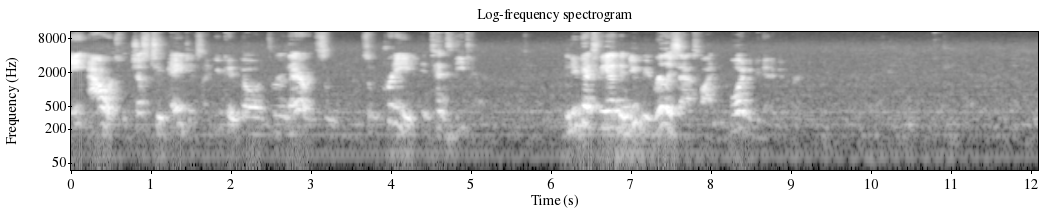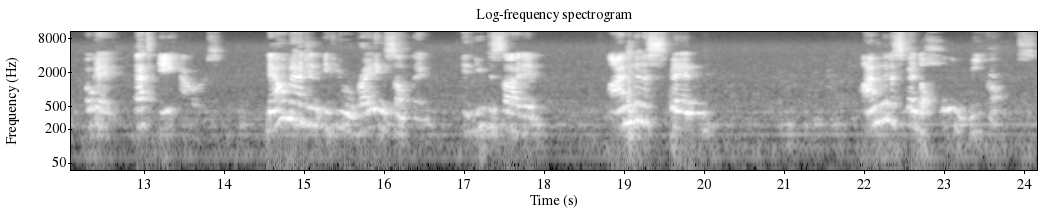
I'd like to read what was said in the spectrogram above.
eight hours with just two pages. Like you could go through there with some some pretty intense detail. And you get to the end and you'd be really satisfied. Boy, would you get a good grade. Okay, that's eight hours. Now imagine if you were writing something and you decided, I'm gonna spend I'm gonna spend a whole week on this.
